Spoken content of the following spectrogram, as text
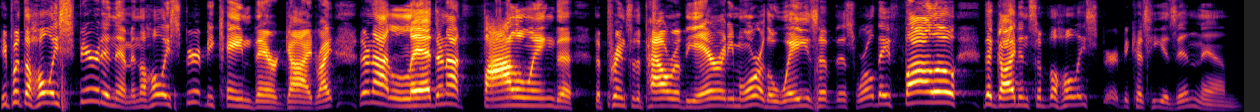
He put the Holy Spirit in them, and the Holy Spirit became their guide, right? They're not led, they're not following the, the prince of the power of the air anymore or the ways of this world. They follow the guidance of the Holy Spirit because He is in them.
